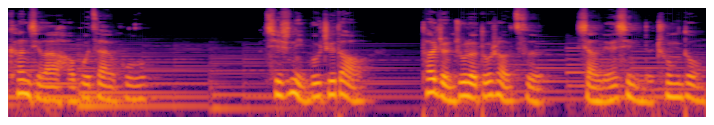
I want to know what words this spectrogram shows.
看起来毫不在乎，其实你不知道，他忍住了多少次想联系你的冲动。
